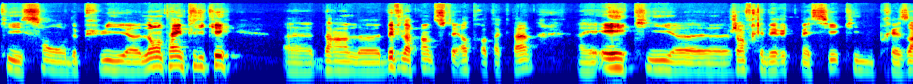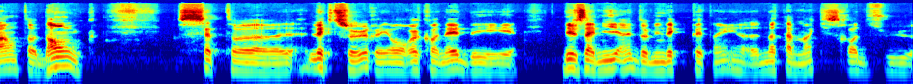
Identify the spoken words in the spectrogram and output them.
qui sont depuis longtemps impliqués dans le développement du théâtre autochtone et qui, Jean-Frédéric Messier, qui nous présente donc cette lecture et on reconnaît des, amis, hein, Dominique Pétain notamment, qui sera du,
